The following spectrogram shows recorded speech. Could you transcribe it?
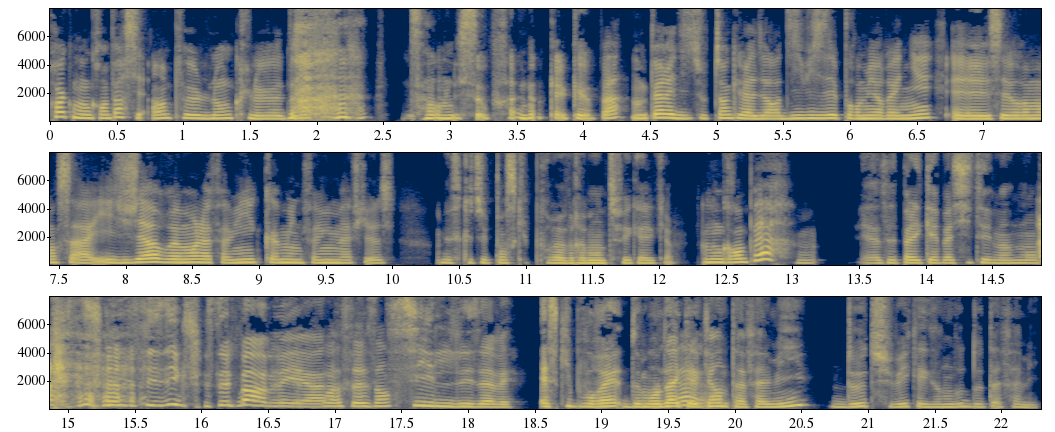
Je crois que mon grand-père c'est un peu l'oncle dans... dans les sopranos quelque part. Mon père il dit tout le temps qu'il adore diviser pour mieux régner et c'est vraiment ça. Il gère vraiment la famille comme une famille mafieuse. Est-ce que tu penses qu'il pourrait vraiment tuer quelqu'un? Mon grand-père? Il a peut-être pas les capacités maintenant. Physique, je sais pas, mais euh, s'il les avait, est-ce qu'il pourrait demander à quelqu'un de ta famille de tuer quelqu'un d'autre de ta famille?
